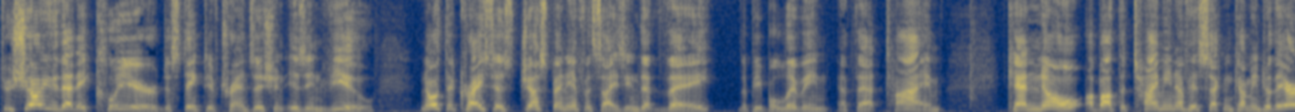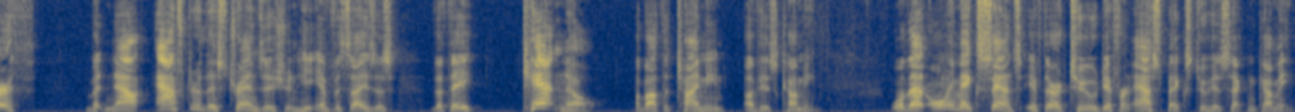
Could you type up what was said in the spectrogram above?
To show you that a clear, distinctive transition is in view, note that Christ has just been emphasizing that they, the people living at that time, can know about the timing of his second coming to the earth. But now, after this transition, he emphasizes that they can't know about the timing of his coming. Well, that only makes sense if there are two different aspects to his second coming.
